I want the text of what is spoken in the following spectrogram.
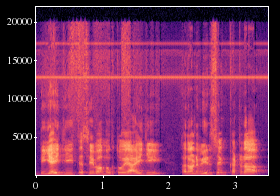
ਡੀਆਈਜੀ ਤੇ ਸੇਵਾ ਮੁਕਤ ਹੋਏ ਆਈਜੀ ਰਣਵੀਰ ਸਿੰਘ ਖੱਟੜਾ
